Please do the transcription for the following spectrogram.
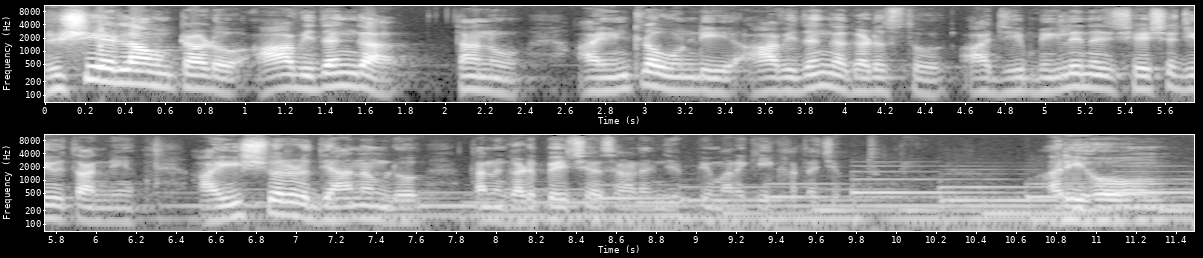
ఋషి ఎలా ఉంటాడో ఆ విధంగా తాను ఆ ఇంట్లో ఉండి ఆ విధంగా గడుస్తూ ఆ జీ మిగిలిన శేష జీవితాన్ని ఆ ఈశ్వరుడు ధ్యానంలో తను గడిపేసేశాడని చెప్పి మనకి ఈ కథ చెప్తుంది. హరిహోం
